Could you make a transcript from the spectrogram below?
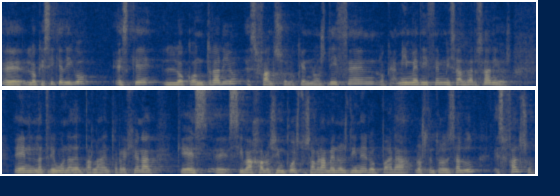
eh, lo que sí que digo es que lo contrario es falso. Lo que nos dicen, lo que a mí me dicen mis adversarios en la tribuna del Parlamento Regional, que es eh, si baja los impuestos habrá menos dinero para los centros de salud, es falso.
